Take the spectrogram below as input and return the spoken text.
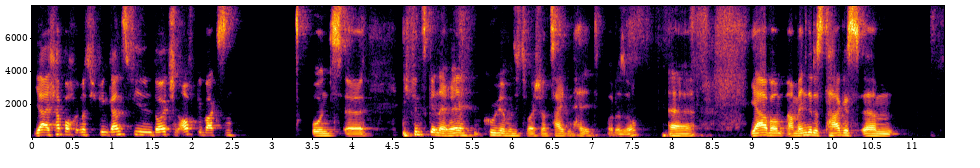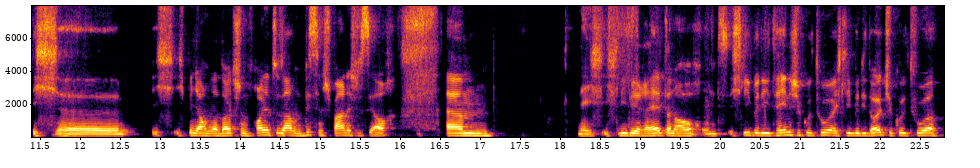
ja, ich habe auch natürlich bin ganz vielen Deutschen aufgewachsen und äh, ich finde es generell cool, wenn man sich zum Beispiel an Zeiten hält oder so. Äh, ja, aber am Ende des Tages, ähm, ich, äh, ich, ich bin ja auch mit einer deutschen Freundin zusammen, ein bisschen Spanisch ist sie auch. Ähm, nee, ich, ich liebe ihre Eltern auch und ich liebe die italienische Kultur, ich liebe die deutsche Kultur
